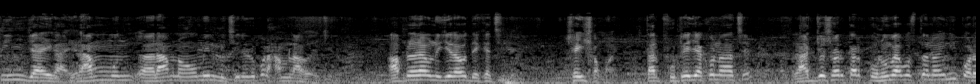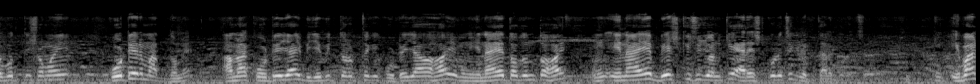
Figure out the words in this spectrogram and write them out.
তিন জায়গায় রাম রাম নবমীর মিছিলের উপর হামলা হয়েছিল। আপনারাও নিজেরাও দেখেছিলেন। সেই সময়। তার ফুটেজ এখনও আছে। রাজ্য সরকার কোনো ব্যবস্থা নয়নি। পরবর্তী সময়ে কোর্টের মাধ্যমে আমরা কোর্টে যাই বিজেপির তরফ থেকে কোর্টে যাওয়া হয় এবং এনআইএ তদন্ত হয় এবং এনআইএ বেশ কিছু জনকে অ্যারেস্ট করেছে গ্রেপ্তার করেছে। এবার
